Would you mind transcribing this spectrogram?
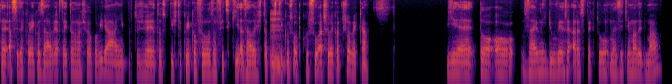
to je asi takový jako závěr tady toho našeho povídání, protože je to spíš takový jako filozofický a záleží to prostě Hmm. kus od kusu a člověk od člověka. Je to o vzájemné důvěře a respektu mezi těma lidma,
